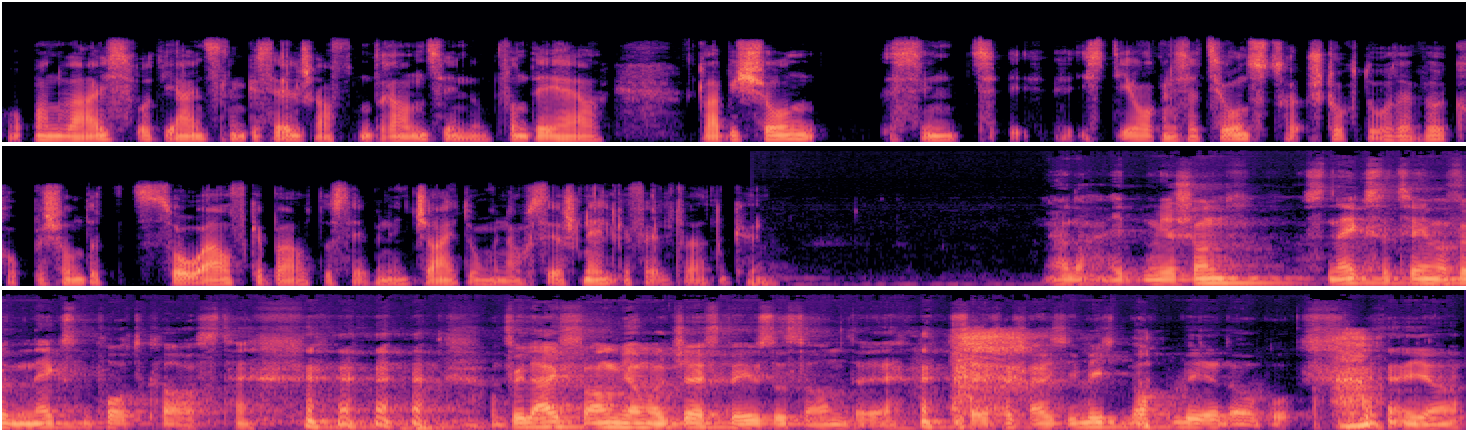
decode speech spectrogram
und man weiß, wo die einzelnen Gesellschaften dran sind. Und von daher glaube ich schon, sind, ist die Organisationsstruktur der Wirkgruppe schon so aufgebaut, dass eben Entscheidungen auch sehr schnell gefällt werden können. Ja, da hätten wir schon das nächste Thema für den nächsten Podcast. Und vielleicht fangen wir mal Jeff Bezos an, der, der wahrscheinlich nicht noch mehr, aber ja.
